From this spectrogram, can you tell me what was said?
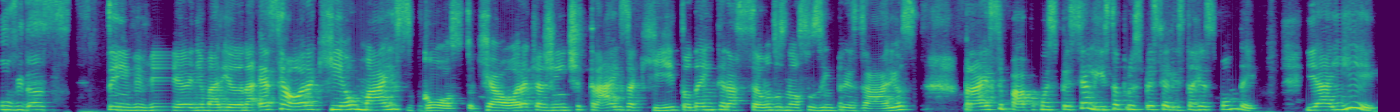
dúvidas? Sim, Viviane, Mariana, essa é a hora que eu mais gosto, que é a hora que a gente traz aqui toda a interação dos nossos empresários para esse papo com o especialista, para o especialista responder. E aí,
